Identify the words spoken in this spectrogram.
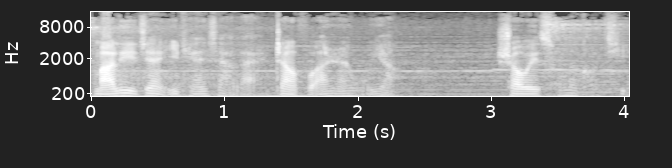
玛丽见一天下来丈夫安然无恙，稍微松了口气。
